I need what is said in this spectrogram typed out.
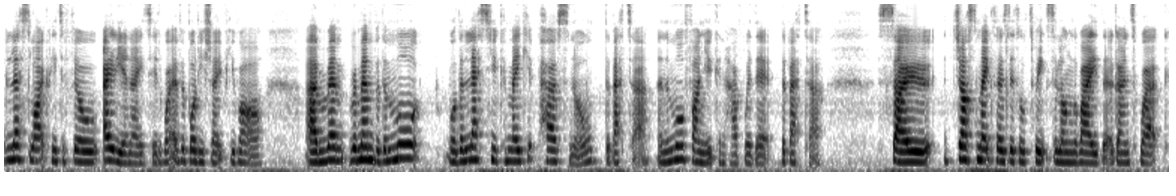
less likely to feel alienated, whatever body shape you are. Um, rem- remember, the more well, the less you can make it personal, the better, and the more fun you can have with it, the better. So just make those little tweaks along the way that are going to work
